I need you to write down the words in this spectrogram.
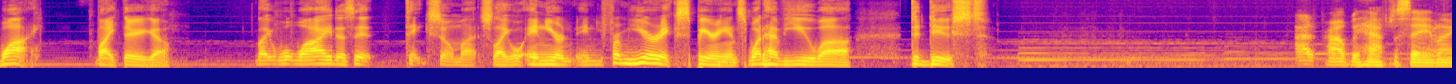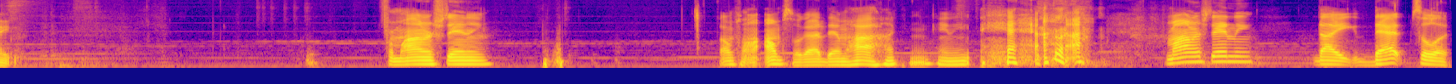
why like there you go like wh- why does it take so much like in your in, from your experience what have you uh deduced I'd probably have to say like from my understanding I'm so I'm so goddamn high. I can't, can't even. from my understanding, like that so like,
